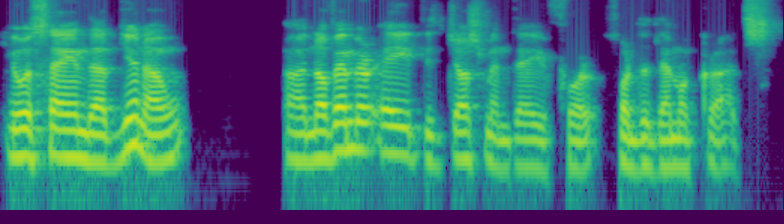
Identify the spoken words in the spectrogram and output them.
He was saying that you know, uh, November eighth is Judgment Day for for the Democrats,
